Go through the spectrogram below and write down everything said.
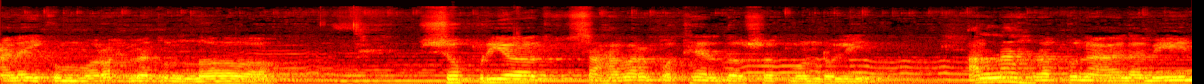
আলাইকুম রহমতুল্লাহ সুপ্রিয় সাহাবার পথের দর্শক মণ্ডলী, আল্লাহ রাব্বুল আলামিন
